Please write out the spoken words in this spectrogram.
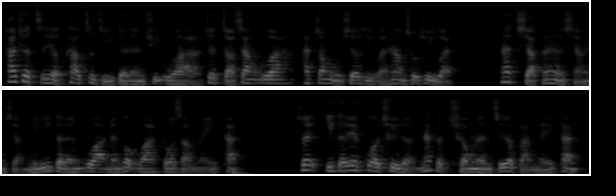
他就只有靠自己一个人去挖，就早上挖，他中午休息，晚上出去玩。那小朋友想一想，你一个人挖能够挖多少煤炭？所以一个月过去了，那个穷人只有把煤炭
